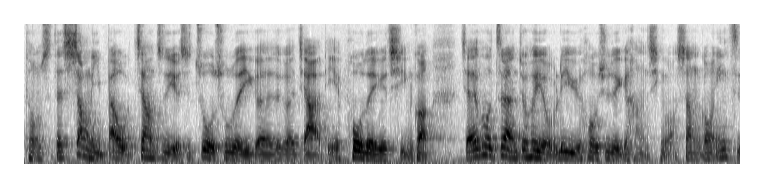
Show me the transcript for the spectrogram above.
同时在上礼拜五这样子也是做出了一个这个假跌破的一个情况，假跌破自然就会有利于后续的一个行情往上攻。因此，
